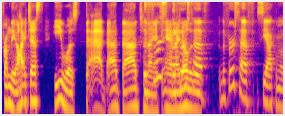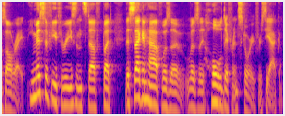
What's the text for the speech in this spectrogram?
from the eye test, he was bad, bad, bad tonight. First, and I know that half, the first half, Siakam was all right. He missed a few threes and stuff, but the second half was a was a whole different story for Siakam.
